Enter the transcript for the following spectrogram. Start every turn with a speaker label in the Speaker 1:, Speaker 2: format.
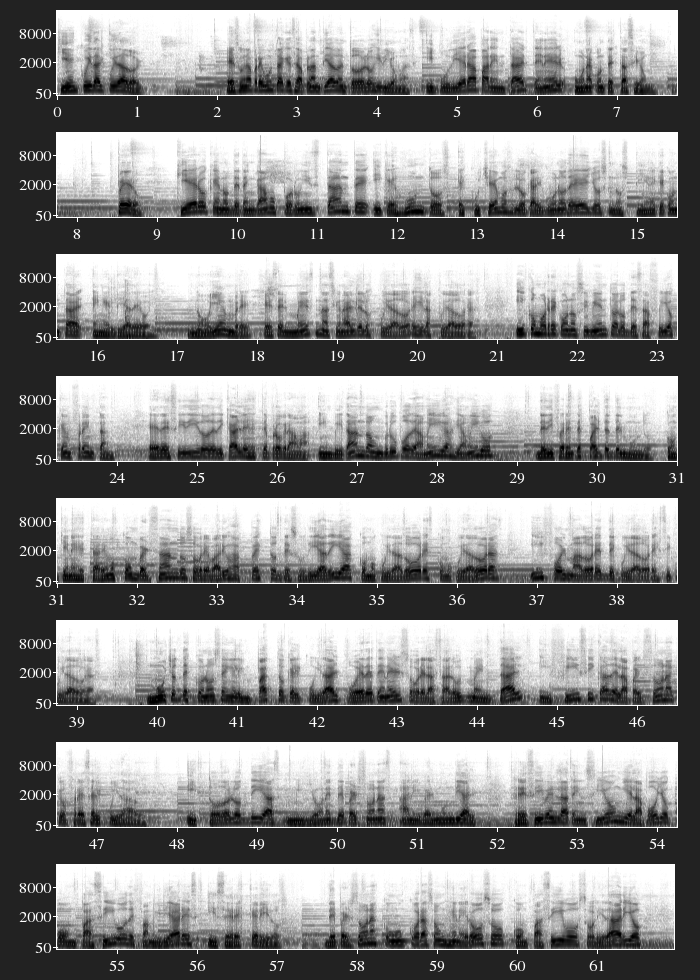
Speaker 1: ¿quién cuida al cuidador? Es una pregunta que se ha planteado en todos los idiomas y pudiera aparentar tener una contestación. Pero quiero que nos detengamos por un instante y que juntos escuchemos lo que alguno de ellos nos tiene que contar en el día de hoy. Noviembre es el mes nacional de los cuidadores y las cuidadoras y como reconocimiento a los desafíos que enfrentan, he decidido dedicarles este programa, invitando a un grupo de amigas y amigos de diferentes partes del mundo, con quienes estaremos conversando sobre varios aspectos de su día a día como cuidadores, como cuidadoras y formadores de cuidadores y cuidadoras. Muchos desconocen el impacto que el cuidar puede tener sobre la salud mental y física de la persona que ofrece el cuidado y todos los días millones de personas a nivel mundial reciben la atención y el apoyo compasivo de familiares y seres queridos, de personas con un corazón generoso, compasivo, solidario,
